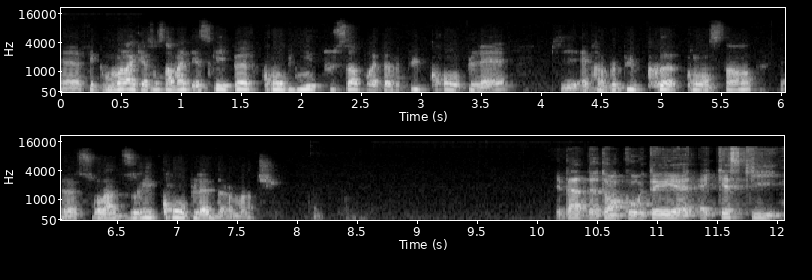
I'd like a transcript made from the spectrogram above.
Euh, fait que moi, la question, ça va être est-ce qu'ils peuvent combiner tout ça pour être un peu plus complet puis être un peu plus constant euh, sur la durée complète d'un match? Et Pat, de ton côté, euh, qu'est-ce qui.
